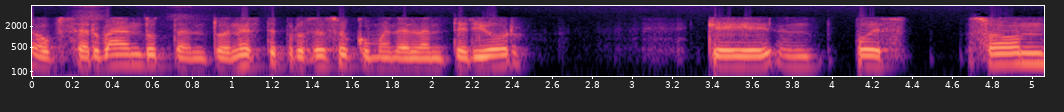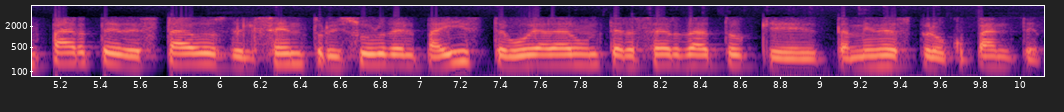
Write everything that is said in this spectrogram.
observando tanto en este proceso como en el anterior que pues son parte de estados del centro y sur del país. Te voy a dar un tercer dato que también es preocupante.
